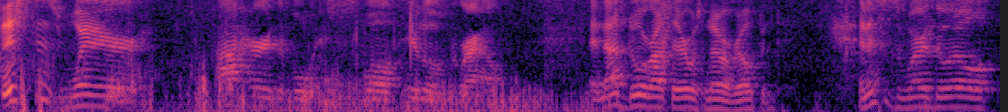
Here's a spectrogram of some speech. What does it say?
this is where I heard the voice. Well, hear a little growl, and that door right there was never opened. And this is where the little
